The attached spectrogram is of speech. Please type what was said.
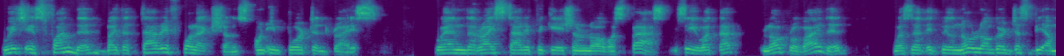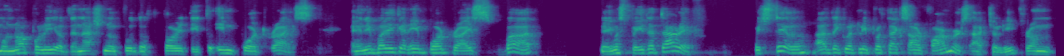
which is funded by the tariff collections on imported rice when the rice tariffication law was passed. You see, what that law provided was that it will no longer just be a monopoly of the National Food Authority to import rice. Anybody can import rice, but they must pay the tariff, which still adequately protects our farmers actually from,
